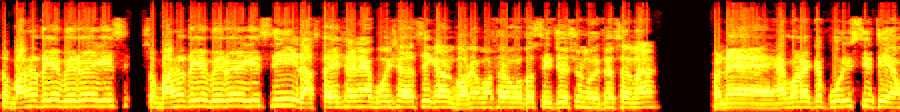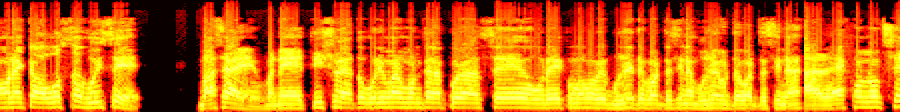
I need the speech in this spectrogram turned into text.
তো বাসা থেকে বের হয়ে গেছি। তো বাসা থেকে বের হয়ে গেছি, রাস্তায় এসে নিয়ে বসে আছি, কারণ ঘরে বসার মতো সিচুয়েশন হইতেছে না। মানে এমন একটা পরিস্থিতি, এমন একটা অবস্থা হয়েছে বাসায়। মানে তিসু এত পরিমাণ মন খারাপ করে আছে, ওরে কোনোভাবে বুঝাইতে পারতেছি না, বুঝাই উঠতে পারতেছি না। আর এখন হচ্ছে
